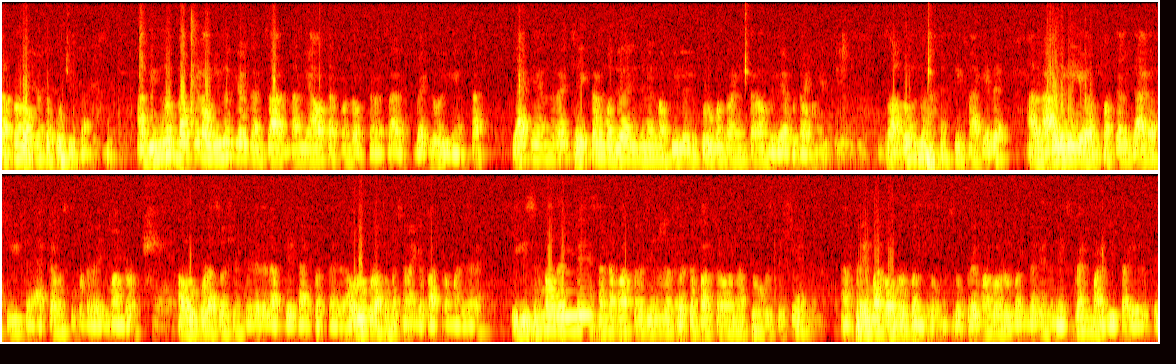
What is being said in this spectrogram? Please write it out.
ಕರ್ಕೊಂಡು ಹೋಗ್ತಂತ ಕೂತಿದ್ದ. ಅದ್ ಇನ್ನೊಂದು ನಮ್ ಕಡೆ ಅವ್ನು ಇನ್ನೂ ಕೇಳ್ತಾನೆ, ಸರ್, ನಾನು ಯಾವ ಕರ್ಕೊಂಡು ಹೋಗ್ತಾರೆ ಸರ್ ಬೆಂಗಳೂರಿಗೆ ಅಂತ. ಯಾಕೆ ಅಂದ್ರೆ ಚೈತ್ರನ್ ಮದುವೆ ಆಗಿದ್ದೀನಿ ಅನ್ನೋ ಫೀಲ್ ಅಲ್ಲಿ ಕುರುಬನ್ ರಾಣಿ ತರ ಅವ್ನು ರೆಡಿ ಆಗ್ಬಿಟ್ಟವನು ಸೊ ಅದೊಂದು ಆಗಿದೆ ಆದ್ರೆ ಆಲ್ರೆಡಿ ಅವ್ರ ಪಕ್ಕದಲ್ಲಿ ಜಾಗ ಸೀಟ್ ಆಕ್ರಮಿಸ್ಕೊಂಡ್ಬಿಟ್ರೆ ಯಜಮಾನ್ರು. ಅವರು ಕೂಡ ಸೋಷಿಯಲ್ ಮೀಡಿಯಾದಲ್ಲಿ ಅಪ್ಡೇಟ್ ಆಗಿ ಬರ್ತಾ ಇದ್ದಾರೆ ಅವರು ಕೂಡ ತುಂಬಾ ಚೆನ್ನಾಗಿ ಪಾತ್ರ ಮಾಡಿದ್ದಾರೆ. ಈ ಸಿನಿಮಾದಲ್ಲಿ ಸಣ್ಣ ಪಾತ್ರದಿಂದ ದೊಡ್ಡ ಪಾತ್ರವನ್ನ ತೂಗಿಸ್ಲಿಕ್ಕೆ ಪ್ರೇಮಗೌಡರು ಪ್ರೇಮ ಗೌಡ್ರು ಬಂದ್ರು. ಸೊ ಪ್ರೇಮಗೌಡರು ಬಂದ್ಮೇಲೆ ಇದನ್ನ ಎಕ್ಸ್ಪ್ಲೈನ್ ಮಾಡಿದ್ವಿ ಈ ತರ ಇರುತ್ತೆ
